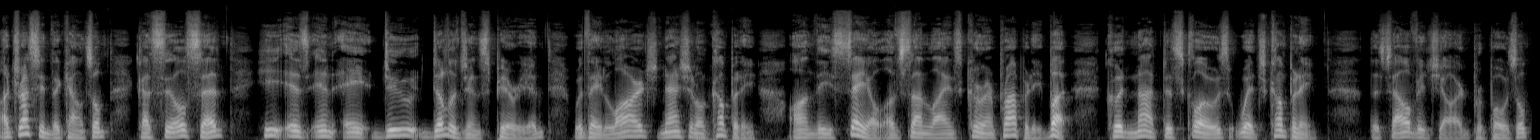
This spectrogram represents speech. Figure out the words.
Addressing the council, Casil said he is in a due diligence period with a large national company on the sale of Sunline's current property, but could not disclose which company the salvage yard proposal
